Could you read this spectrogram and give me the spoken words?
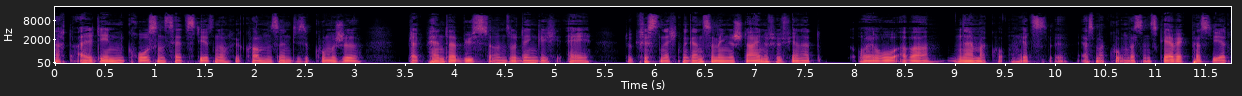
nach all den großen Sets, die jetzt noch gekommen sind, diese komische Black Panther Büste und so, denke ich, ey, du kriegst echt eine ganze Menge Steine für 400 Euro, aber na mal gucken. Jetzt äh, erstmal gucken, was in Scareback passiert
